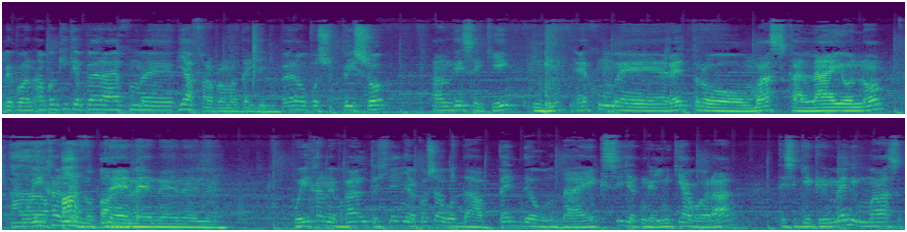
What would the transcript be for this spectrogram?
Λοιπόν, από εκεί και πέρα έχουμε διάφορα πραγματάκια εκεί πέρα, όπως πίσω, αν δεις εκεί, έχουμε retro μάσκα Lion Α, που είχαν, πάνω, πάνω, ναι, ναι. ναι, ναι, ναι, ναι. που είχαν βγάλει το 1985-86 για την ελληνική αγορά τη συγκεκριμένη, μάσ...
